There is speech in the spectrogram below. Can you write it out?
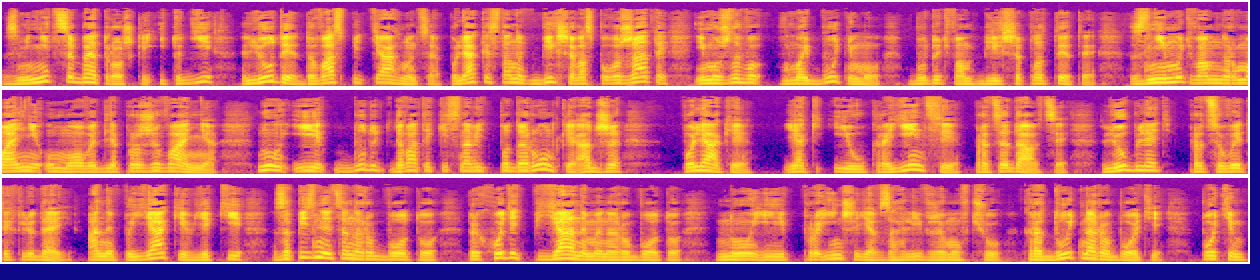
змініть себе трошки, і тоді люди до вас підтягнуться. Поляки стануть більше вас поважати і, можливо, в майбутньому будуть вам більше платити, знімуть вам нормальні умови для проживання. Ну і будуть давати якісь навіть подарунки, адже поляки як і українці, працедавці, люблять працьовитих людей, а не пияків, які запізнюються на роботу, приходять п'яними на роботу. Ну і про інше я взагалі вже мовчу. Крадуть на роботі, потім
